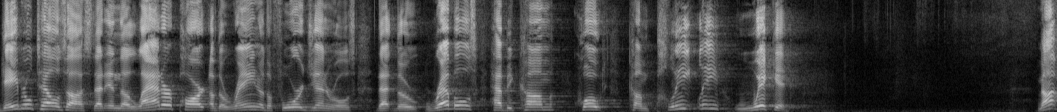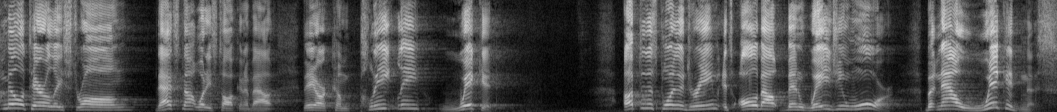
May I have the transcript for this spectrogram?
Gabriel tells us that in the latter part of the reign of the four generals that the rebels have become quote completely wicked. Not militarily strong, that's not what he's talking about. They are completely wicked. Up to this point of the dream, it's all about been waging war. But now wickedness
